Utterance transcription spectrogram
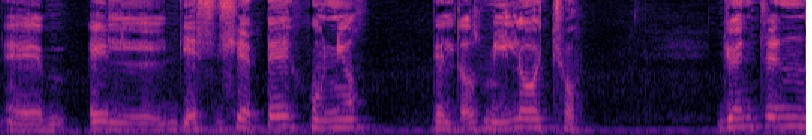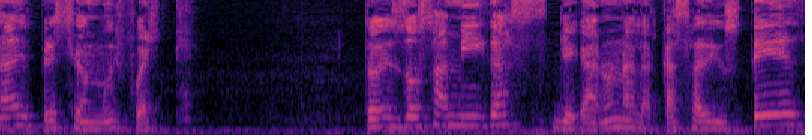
eh, el 17 de junio del 2008, yo entré en una depresión muy fuerte. Entonces dos amigas llegaron a la casa de usted,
